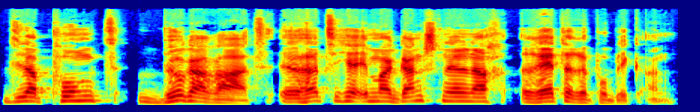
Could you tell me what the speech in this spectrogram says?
dieser Punkt Bürgerrat er hört sich ja immer ganz schnell nach Räterepublik an.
